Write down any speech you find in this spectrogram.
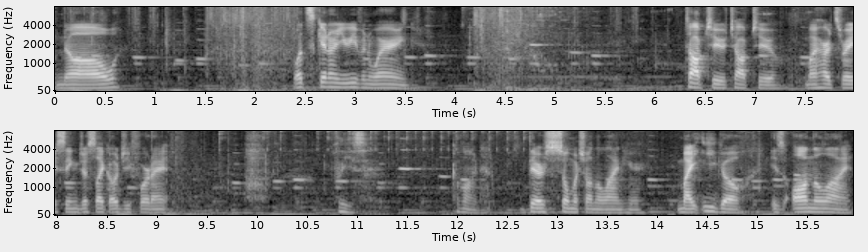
No. What skin are you even wearing? Top two, top two. My heart's racing just like OG Fortnite. Please. Come on. There's so much on the line here. My ego is on the line.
